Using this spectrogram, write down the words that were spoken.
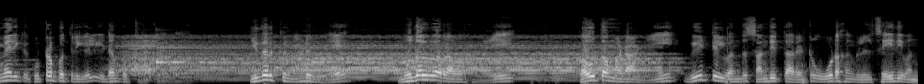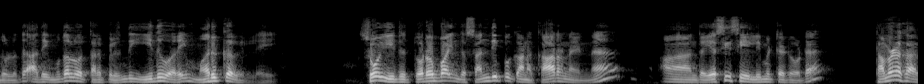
அமெரிக்க குற்றப்பத்திரிகையில் இடம்பெற்றிருக்கிறது. இதற்கு நடுவே முதல்வர் அவர்களை கௌதம் அடானி வீட்டில் வந்து சந்தித்தார் என்று ஊடகங்களில் செய்தி வந்துள்ளது. அதை முதல்வர் தரப்பிலிருந்து இதுவரை மறுக்கவில்லை. ஸோ இது தொடர்பாக இந்த சந்திப்புக்கான காரணம் என்ன? அந்த எஸ்சிசி லிமிடெடோட தமிழக அரசு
